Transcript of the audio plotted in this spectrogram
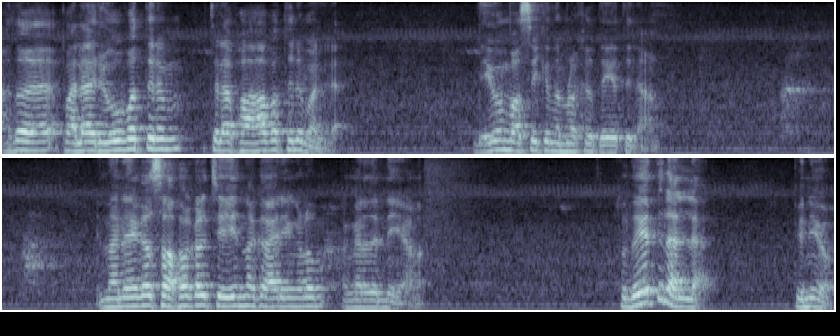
അത് പല രൂപത്തിലും ചില ഭാവത്തിലുമല്ല. ദൈവം വസിക്കുന്ന നമ്മുടെ ഹൃദയത്തിലാണ്. ഇന്ന് അനേക സഭകൾ ചെയ്യുന്ന കാര്യങ്ങളും അങ്ങനെ തന്നെയാണ്. ഹൃദയത്തിലല്ല പിന്നെയോ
